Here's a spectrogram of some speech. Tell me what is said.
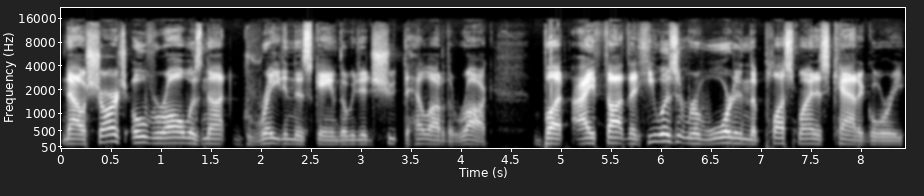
Now, Saric overall was not great in this game, though he did shoot the hell out of the rock. But I thought that he wasn't rewarded in the plus minus category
